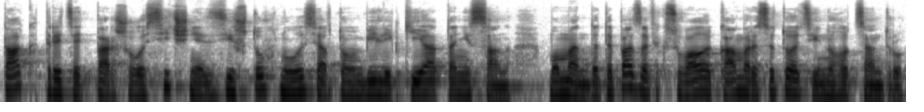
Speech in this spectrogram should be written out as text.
Так, 31 січня зіштовхнулися автомобілі Kia та Nissan. Момент ДТП зафіксували камери ситуаційного центру.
